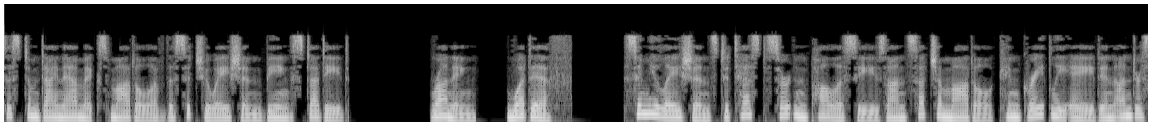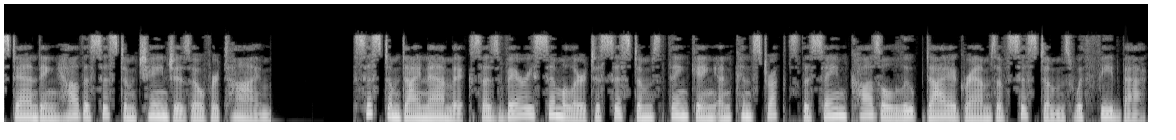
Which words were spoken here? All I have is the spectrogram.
system dynamics model of the situation being studied. Running what if simulations to test certain policies on such a model can greatly aid in understanding how the system changes over time. System dynamics is very similar to systems thinking and constructs the same causal loop diagrams of systems with feedback.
